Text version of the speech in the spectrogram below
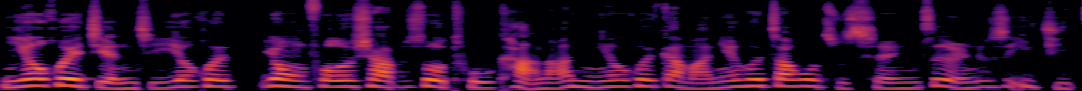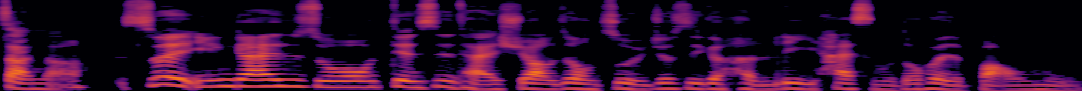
你又会剪辑，又会用 Photoshop 做图卡，然后你又会干嘛？你又会照顾主持人，你这个人就是一级赞啊！所以应该是说，电视台需要这种助理，就是一个很厉害、什么都会的保姆，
